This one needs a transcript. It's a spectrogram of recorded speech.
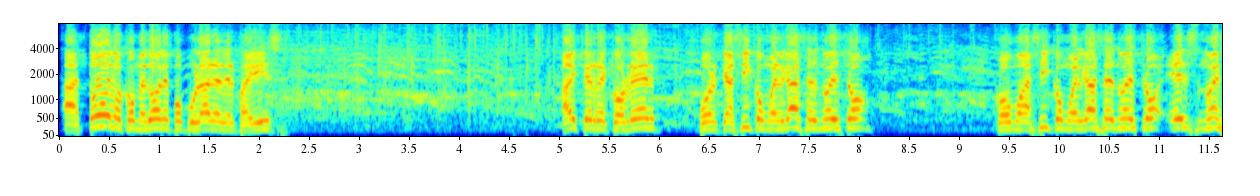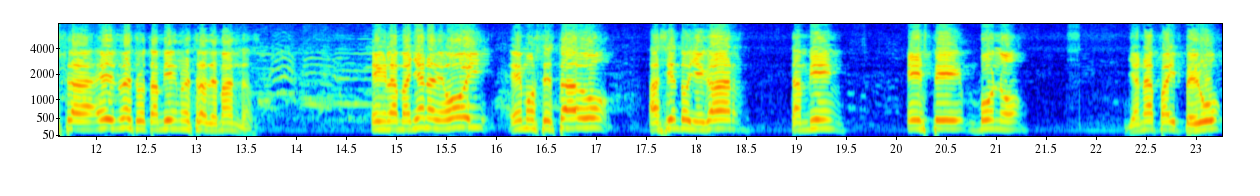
a todos los comedores populares del país. Hay que recorrer porque así como el gas es nuestro, como así como el gas es nuestro, es nuestra es nuestro también nuestras demandas. En la mañana de hoy hemos estado haciendo llegar también este bono Yanapa y Perú.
